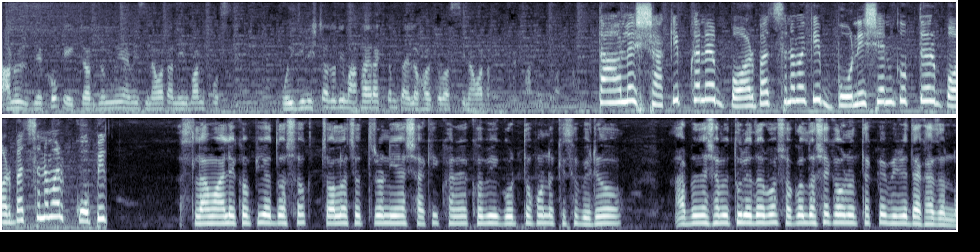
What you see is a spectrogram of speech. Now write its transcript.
মানুষ দেখুক এইটার জন্যই আমি সিনেমাটা নির্মাণ করছি। ওই জিনিসটা যদি মাথায় রাখতাম তাহলে হয়তো বা সিনেমাটা পাঠাতে পারতাম তাহলে শাকিব খানের বরবাদ সিনেমা কি বনি সেনগুপ্তের বরবাদ সিনেমার কপি? আসসালামু আলাইকুম প্রিয় দর্শক। চলচ্চিত্র নিয়ে শাকিব খানের খুবই গুরুত্বপূর্ণ কিছু ভিডিও আপনাদের সামনে তুলে ধরবো। সকল দর্শকের অনুরোধ থাকবে ভিডিও দেখার জন্য।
